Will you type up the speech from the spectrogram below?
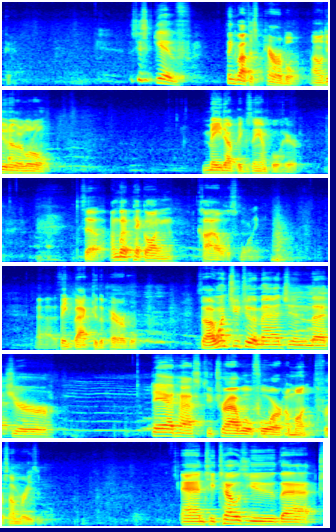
Okay. Let's just give, think about this parable. I'll do another little made up example here. So I'm going to pick on Kyle this morning. Uh, think back to the parable. So I want you to imagine that your dad has to travel for a month for some reason. And he tells you that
